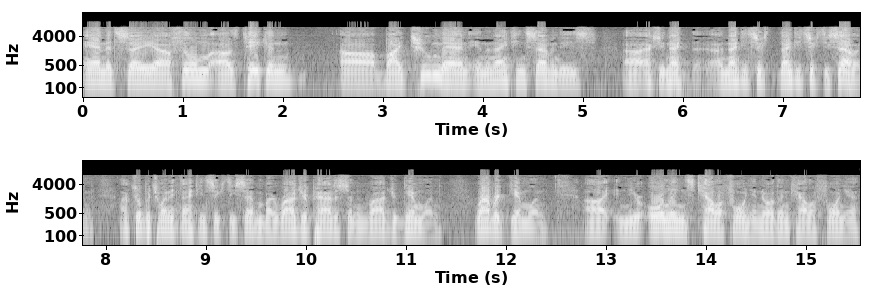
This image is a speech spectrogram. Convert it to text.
and it's a uh, film uh, taken uh, by two men in the 1970s. Uh, actually, ni- 1967, October 20th, 1967, by Roger Patterson and Roger Gimlin, Robert Gimlin, near Orleans, California, Northern California,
